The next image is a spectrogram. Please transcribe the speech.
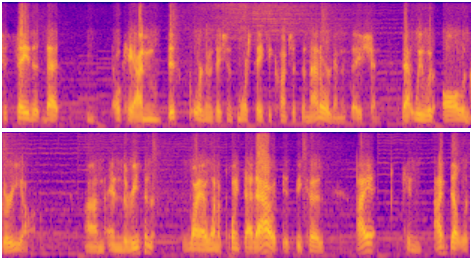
to say that that okay I'm this organization is more safety conscious than that organization that we would all agree on. Um, and the reason why I want to point that out is because I can I've dealt with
